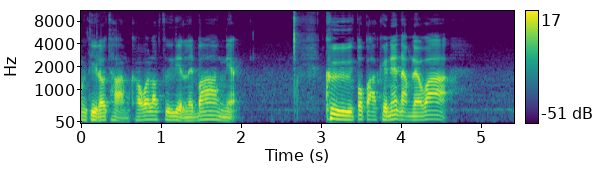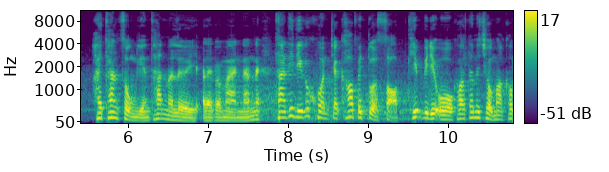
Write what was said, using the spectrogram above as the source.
บางทีเราถามเขาว่ารับซื้อเหรียญอะไรบ้างเนี่ย คือปอปาเคยแนะนำแล้วว่า ให้ท่านส่งเหรียญท่านมาเลยอะไรประมาณนั้นนะทางที่ดีก็ควรจะเข้าไปตรวจสอบคลิปวิดีโอเขาท่านผู้ชมฮะเขา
